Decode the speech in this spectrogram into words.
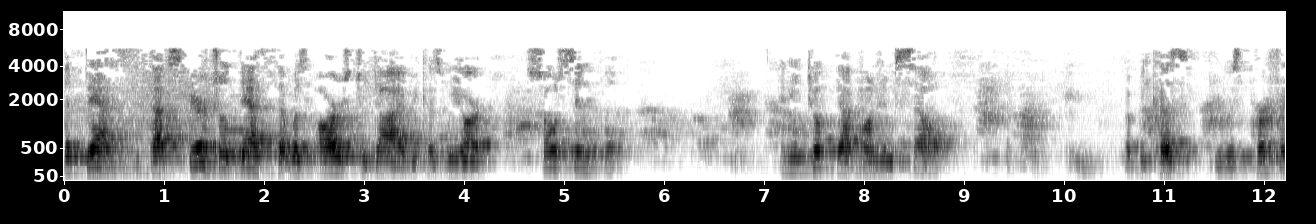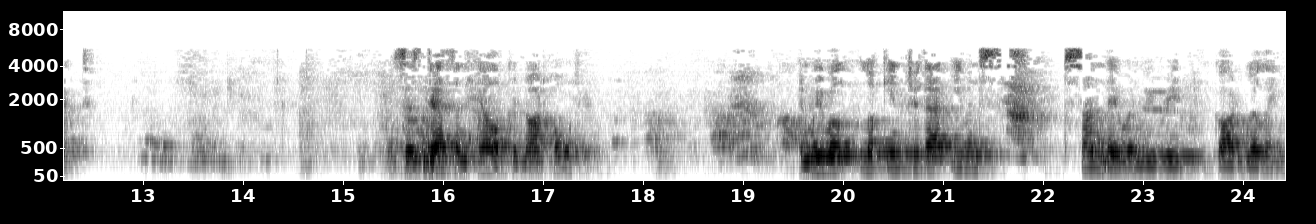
the death, that spiritual death that was ours to die because we are so sinful. And he took that on himself. But because he was perfect, it says death and hell could not hold him. And we will look into that even Sunday when we read God willing.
